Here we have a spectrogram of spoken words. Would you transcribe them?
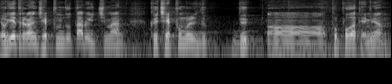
여기에 들어가는 제품도 따로 있지만 그 제품을 느, 느, 어, 도포가 되면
